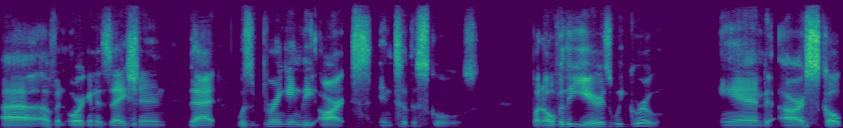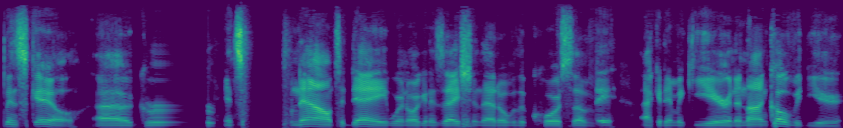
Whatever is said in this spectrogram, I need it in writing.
uh, of an organization that was bringing the arts into the schools. But over the years, we grew and our scope and scale uh, grew. And so now today we're an organization that over the course of a academic year and a non-COVID year,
